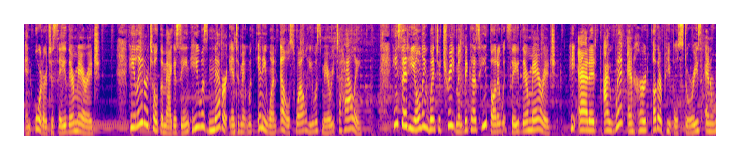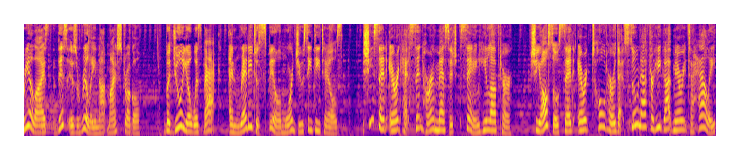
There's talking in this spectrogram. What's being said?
in order to save their marriage. He later told the magazine he was never intimate with anyone else while he was married to Halle. He said he only went to treatment because he thought it would save their marriage. He added, I went and heard other people's stories and realized this is really not my struggle. But Julia was back and ready to spill more juicy details. She said Eric had sent her a message saying he loved her. She also said Eric told her that soon after he got married to Halle,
